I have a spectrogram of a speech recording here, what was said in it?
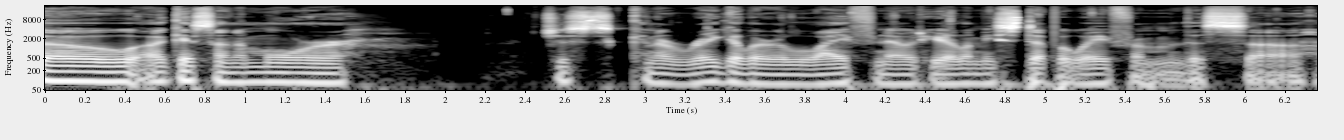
So, I guess on a more just kind of regular life note here, let me step away from this uh,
